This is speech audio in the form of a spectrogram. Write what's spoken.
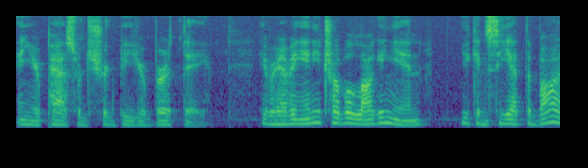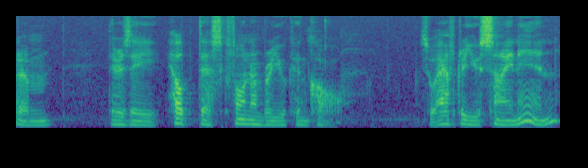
and your password should be your birthday. If you're having any trouble logging in, you can see at the bottom there's a help desk phone number you can call. So after you sign in,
